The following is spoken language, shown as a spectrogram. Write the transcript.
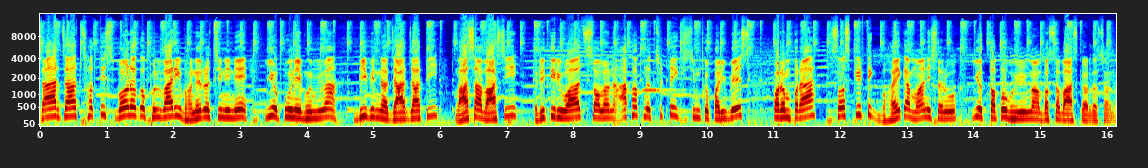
चार जात छत्तिस वर्णको फुलबारी भनेर चिनिने यो पुण्यभूमिमा विभिन्न जात जाति भाषा भाषी रीतिरिवाज चलन आफ्नो छुट्टै किसिमको परिवेश परम्परा सांस्कृतिक भएका मानिसहरू यो तपोभूमिमा बसोबास गर्दछन्।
